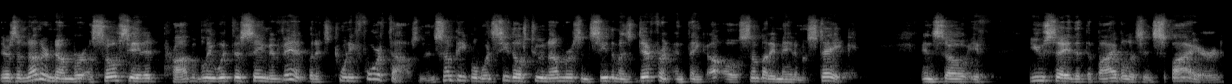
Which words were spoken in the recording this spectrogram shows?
there's another number associated probably with the same event, but it's 24,000. And some people would see those two numbers and see them as different and think, uh oh, somebody made a mistake. And so if you say that the Bible is inspired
